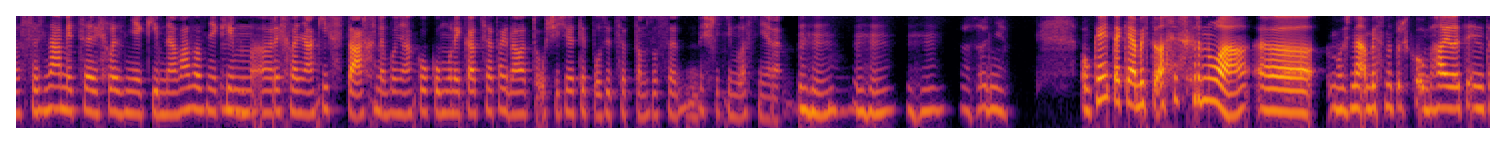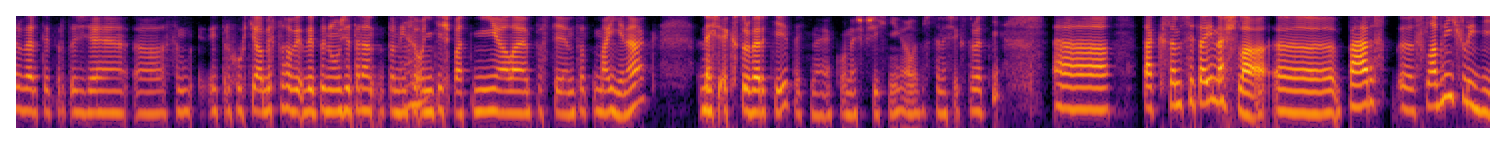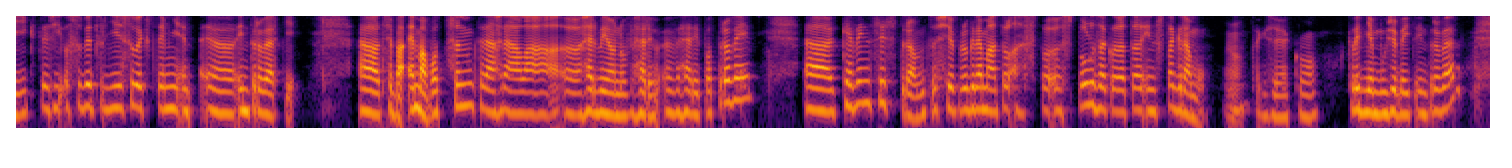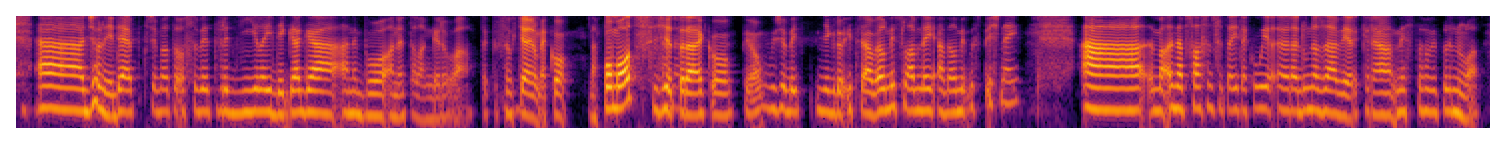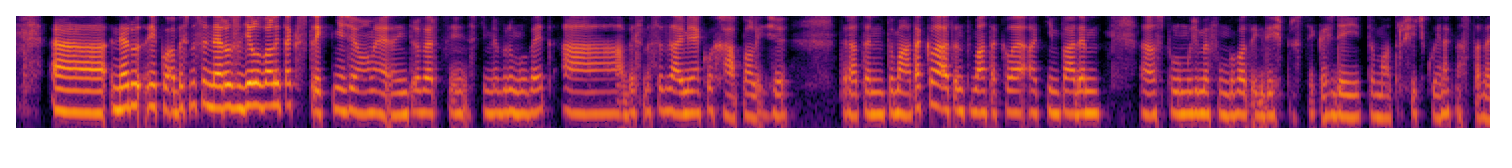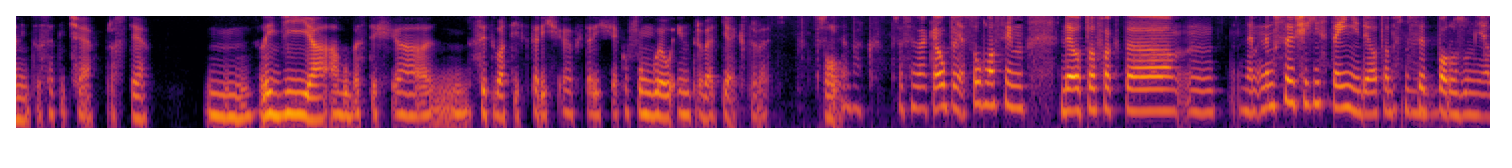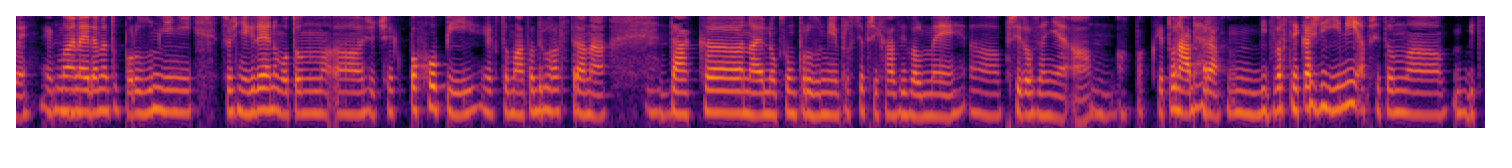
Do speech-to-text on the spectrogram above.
seznámit se rychle s někým, navázat s někým mm. rychle nějaký vztah nebo nějakou komunikaci a tak dále, to určitě ty pozice tam zase by šly tímhle směrem. Mm-hmm, mm-hmm, mm-hmm, rozhodně. OK, tak já bych to asi schrnula. Uh, možná, aby jsme trošku obhájili ty introverty, protože uh, jsem i trochu chtěla, aby z toho vyplnul, že teda to nejsou mm. oni ti špatní, ale prostě jen to mají jinak než extroverti, teď ne jako než všichni, ale prostě než extroverti, uh, tak jsem si tady našla uh, pár uh, slavných lidí, kteří o sobě tvrdí, že jsou extrémní introverti. Třeba Emma Watson, která hrála Hermionu v Harry, v Harry Potterovi, Kevin Systrom, což je programátor a spoluzakladatel Instagramu. Jo, takže jako klidně může být introvert. Uh, Johnny Depp třeba to o sobě tvrdí, Lady Gaga anebo Aneta Langerová. Tak to jsem chtěla jenom jako na pomoc, že teda jako, jo, může být někdo i třeba velmi slavný a velmi úspěšný. A napsala jsem si tady takovou radu na závěr, která mi z toho vyplynula. Uh, neru, jako, aby jsme se nerozdělovali tak striktně, že máme introverci, s tím nebudu mluvit, a aby jsme se vzájemně jako chápali, že teda ten to má takhle a ten to má takhle a tím pádem eh, spolu můžeme fungovat, i když prostě každý to má trošičku jinak nastavený, co se týče prostě mm, lidí a, a vůbec těch uh, situací, v kterých, v kterých jako fungují introverti a extroverti. Přesně tak. Přesně tak, já úplně souhlasím. Jde o to fakt, eh, ne, nemusíme všichni stejní, jde o to, aby jsme mm. si porozuměli. Jakmile mm. najdeme to porozumění, což někdy je jenom o tom, eh, že člověk pochopí, jak to má ta druhá strana, mm. tak eh, najednou k tomu porozumění prostě přichází velmi přirozeně a, mm. a pak je to nádhera. Být vlastně každý jiný a přitom být,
